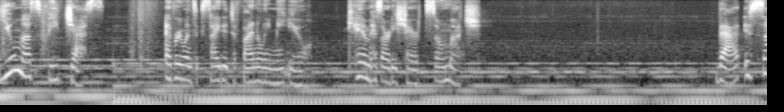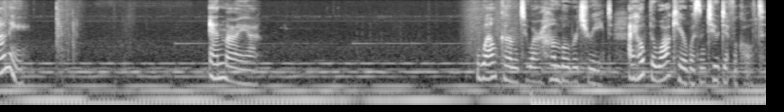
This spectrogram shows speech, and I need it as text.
You must be Jess. Everyone's excited to finally meet you. Kim has already shared so much. That is Sunny. And Maya. Welcome to our humble retreat. I hope the walk here wasn't too difficult.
